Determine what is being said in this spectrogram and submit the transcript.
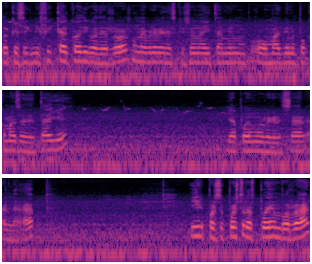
lo que significa el código de error, una breve descripción ahí también, o más bien un poco más de detalle. Ya podemos regresar a la app. Y por supuesto los pueden borrar.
